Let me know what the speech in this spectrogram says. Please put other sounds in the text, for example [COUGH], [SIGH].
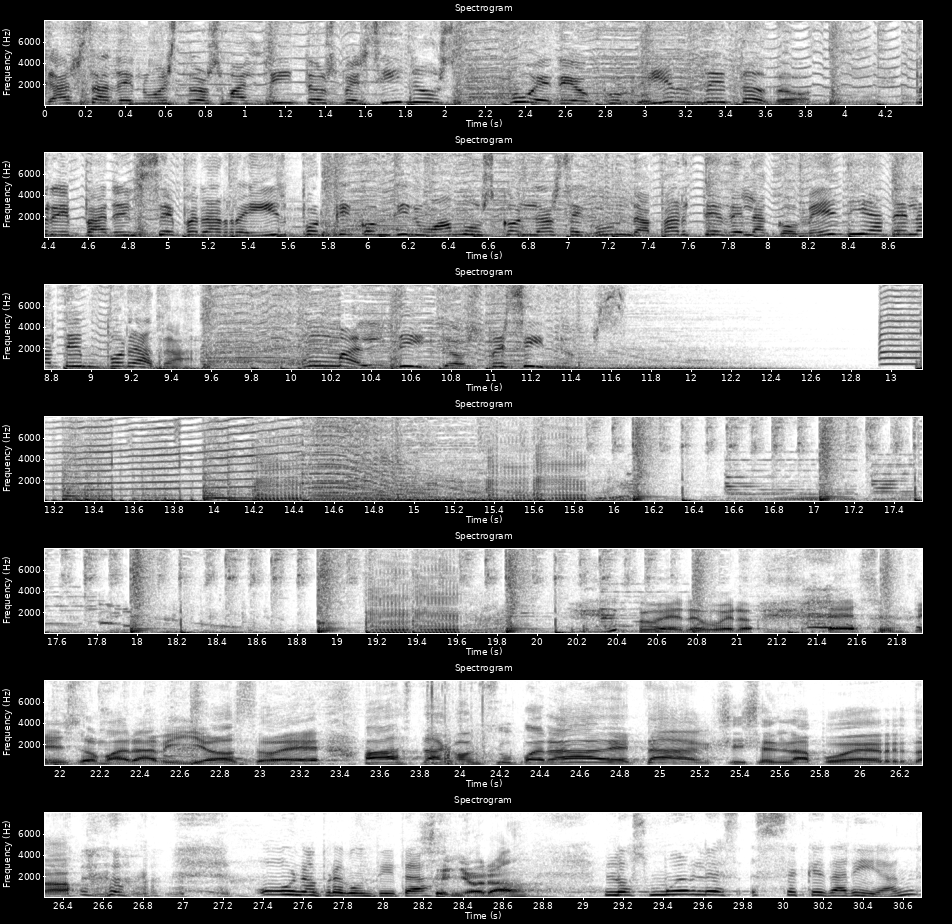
casa de nuestros malditos vecinos puede ocurrir de todo. Prepárense para reír porque continuamos con la segunda parte de la comedia de la temporada. Malditos vecinos. Bueno, bueno, es un piso maravilloso, ¿eh? Hasta con su parada de taxis en la puerta. [LAUGHS] Una preguntita. Señora, ¿Los muebles se quedarían?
